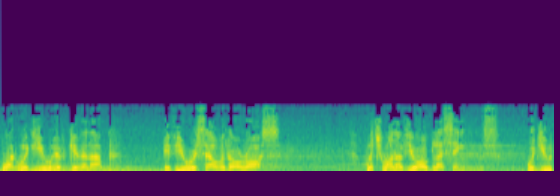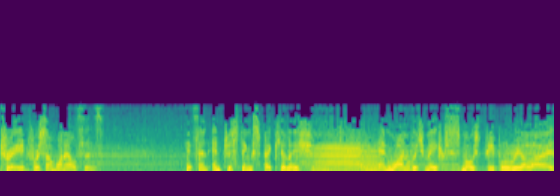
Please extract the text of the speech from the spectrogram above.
What would you have given up if you were Salvador Ross? Which one of your blessings would you trade for someone else's? It's an interesting speculation, and one which makes most people realize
